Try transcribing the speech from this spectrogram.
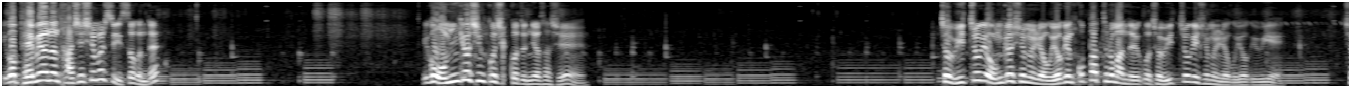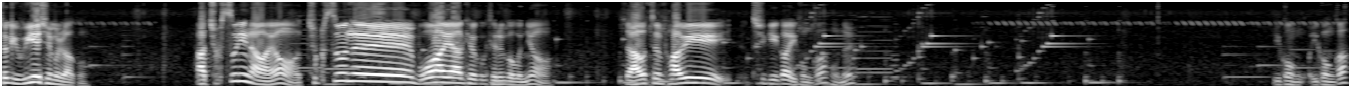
이거 베면은 다시 심을 수 있어 근데? 이거 옮겨 심고 싶거든요 사실. 저 위쪽에 옮겨 심으려고 여긴 꽃밭으로 만들고 저 위쪽에 심으려고 여기 위에 저기 위에 심으려고 아 죽순이 나와요 죽순을 모아야 결국 되는 거군요 자 아무튼 바위 치기가 이건가 오늘? 이건 이건가?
